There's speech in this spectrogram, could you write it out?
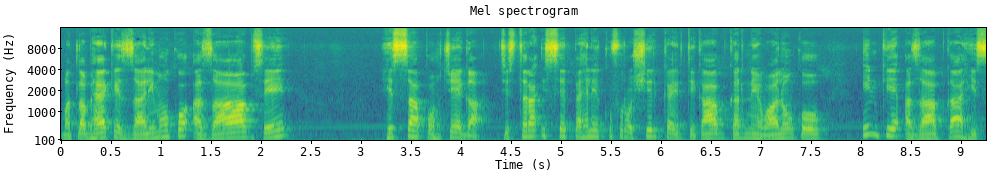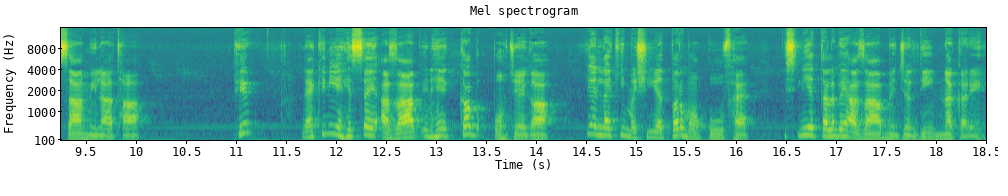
مطلب ہے کہ ظالموں کو عذاب سے حصہ پہنچے گا۔ جس طرح اس سے پہلے کفر و شرک کا ارتکاب کرنے والوں کو ان کے عذاب کا حصہ ملا تھا۔ پھر، لیکن یہ حصہ عذاب انہیں کب پہنچے گا؟ یہ اللہ کی مشیت پر موقوف ہے۔ اس لیے طلب عذاب میں جلدی نہ کریں۔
